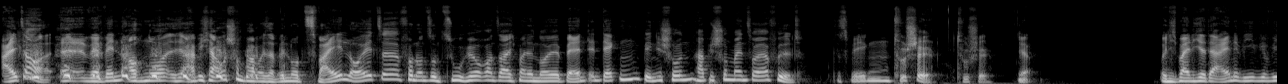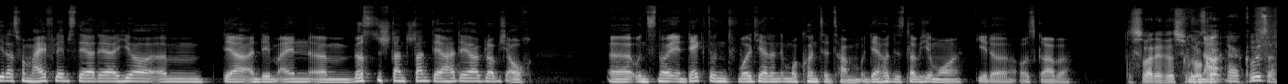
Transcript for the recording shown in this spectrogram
Alter, äh, wenn auch nur, habe ich ja auch schon ein paar Mal gesagt, wenn nur zwei Leute von unseren Zuhörern, sage ich mal, eine neue Band entdecken, bin ich schon, habe ich schon mein Soll erfüllt. Deswegen, Touché, touché. Und ich meine hier der eine, wie, wie, wie das vom High Flames, der, der hier, ähm, der an dem einen ähm, Bürstenstand stand, der hatte ja, glaube ich, auch äh, uns neu entdeckt und wollte ja dann immer Content haben. Und der hört jetzt, glaube ich, immer jede Ausgabe. Das war der Würstchenverkäufer. Ja, Grüße.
